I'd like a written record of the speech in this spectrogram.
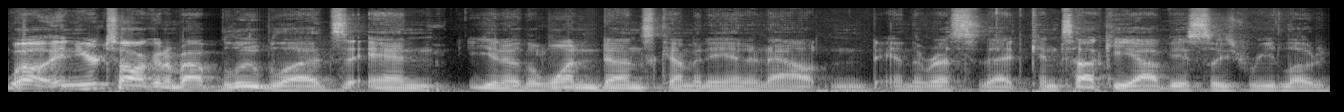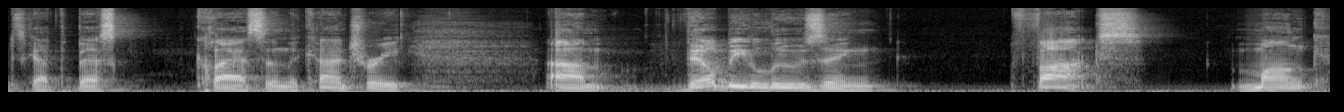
Well, and you're talking about blue bloods, and you know the one and dones coming in and out, and, and the rest of that. Kentucky obviously is reloaded; it's got the best class in the country. Um, they'll be losing Fox, Monk,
